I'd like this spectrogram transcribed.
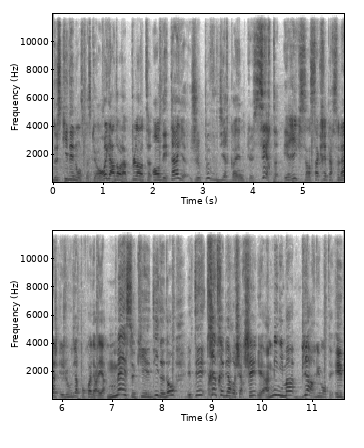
de ce qu'il dénonce, parce qu'en regardant la plainte en détail, je peux vous dire quand même que certes, Eric c'est un sacré personnage et je vais vous dire pourquoi derrière. Mais ce qui est dit dedans était très très bien recherché et à minima bien argumenté. Et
